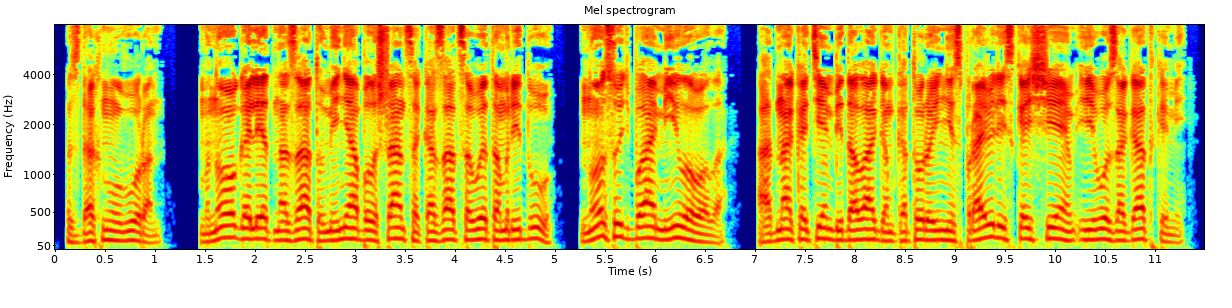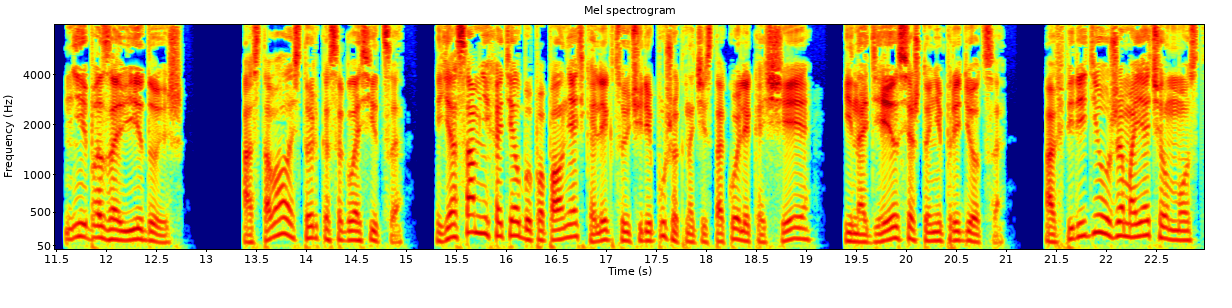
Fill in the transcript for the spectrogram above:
— вздохнул ворон. «Много лет назад у меня был шанс оказаться в этом ряду, но судьба миловала. Однако тем бедолагам, которые не справились с Кощеем и его загадками, не позавидуешь. Оставалось только согласиться. Я сам не хотел бы пополнять коллекцию черепушек на чистоколе Кощея и надеялся, что не придется. А впереди уже маячил мост.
